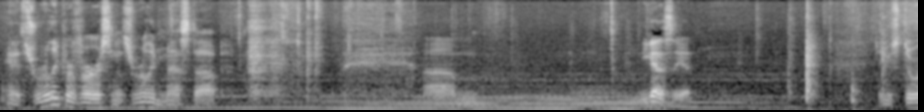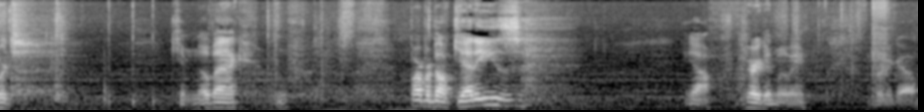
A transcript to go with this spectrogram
And it's really perverse and it's really messed up. um, you gotta see it. Jamie Stewart, Kim Novak, Barbara Bel Geddes. Yeah, very good movie. Vertigo.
